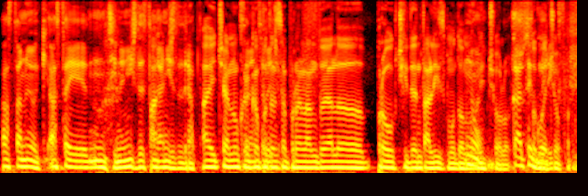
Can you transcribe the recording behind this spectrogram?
asta nu e ok. Asta e, nu ține nici de stânga, nici de dreapta. Aici nu cred că putem să punem la îndoială pro-occidentalismul domnului Nu, Cioloș. sub categoric. nicio formă.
